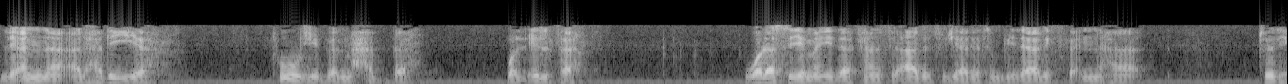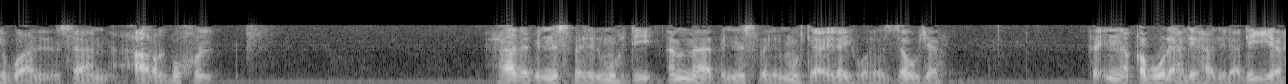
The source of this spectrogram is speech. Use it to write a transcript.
لأن الهدية توجب المحبة والإلفة ولا سيما إذا كانت العادة جارية بذلك فإنها تذهب عن الإنسان عار البخل هذا بالنسبة للمهدي. أما بالنسبة للمهدى إليه وهي الزوجة فإن قبولها لهذه الهدية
